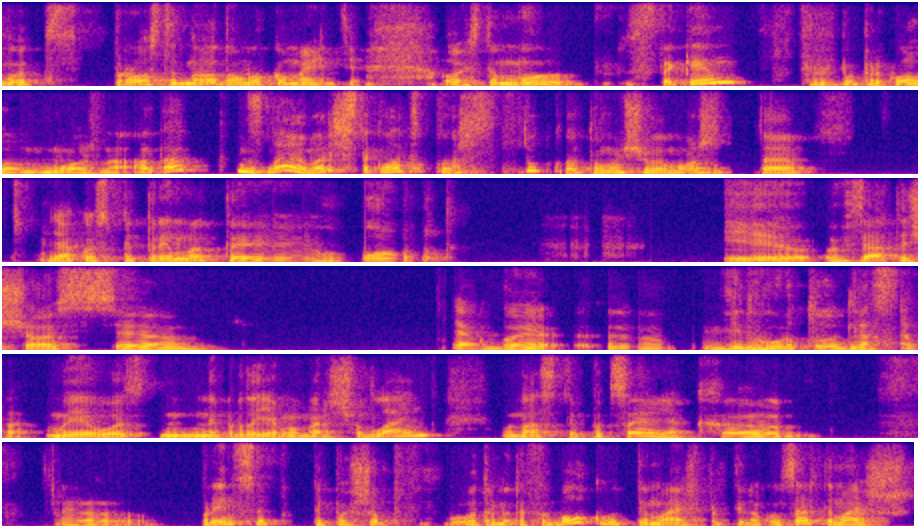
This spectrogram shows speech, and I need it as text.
от, просто на одному коменті. Ось тому з таким по приколам можна. А так, не знаю, мерч це класна штука, тому що ви можете якось підтримати гурт і взяти щось якби е, від гурту для себе. Ми ось не продаємо мерч онлайн. У нас, типу, це як е, е, принцип: типу, щоб отримати футболку, ти маєш прийти на концерт, ти маєш.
